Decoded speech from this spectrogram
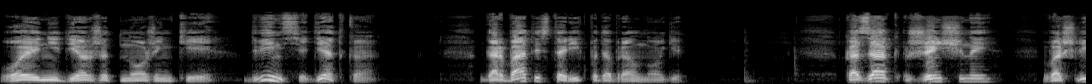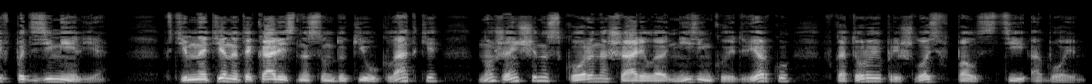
Ой, не держат ноженьки. Двинься, детка. Горбатый старик подобрал ноги. Казак с женщиной вошли в подземелье. В темноте натыкались на сундуки-укладки, но женщина скоро нашарила низенькую дверку, в которую пришлось вползти обоим.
